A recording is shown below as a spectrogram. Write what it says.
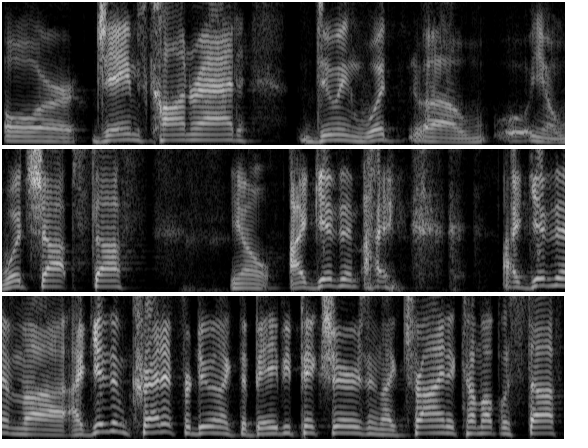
or James Conrad doing wood, uh, you know, wood shop stuff. You know, I give them I. I give them uh, I give them credit for doing like the baby pictures and like trying to come up with stuff.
